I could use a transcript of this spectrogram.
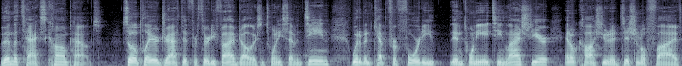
then the tax compounds. So a player drafted for $35 in 2017 would have been kept for 40 in 2018 last year, and it'll cost you an additional 5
